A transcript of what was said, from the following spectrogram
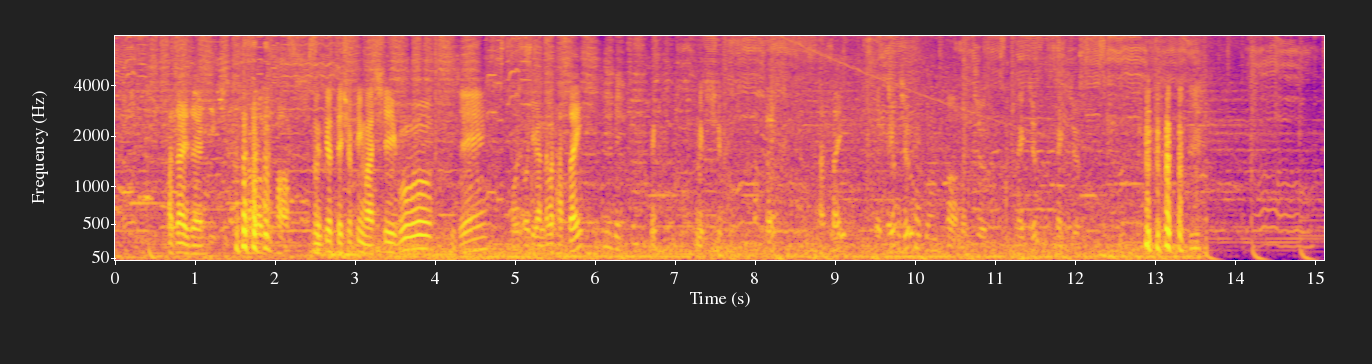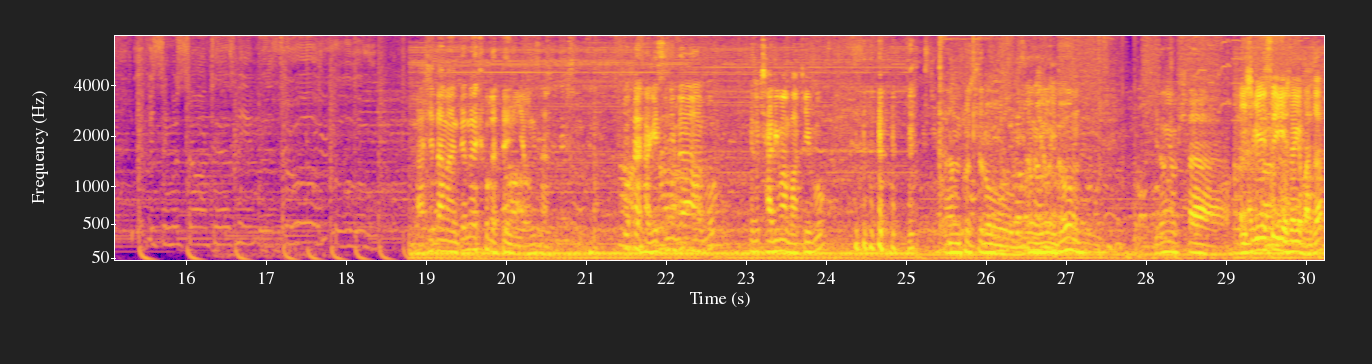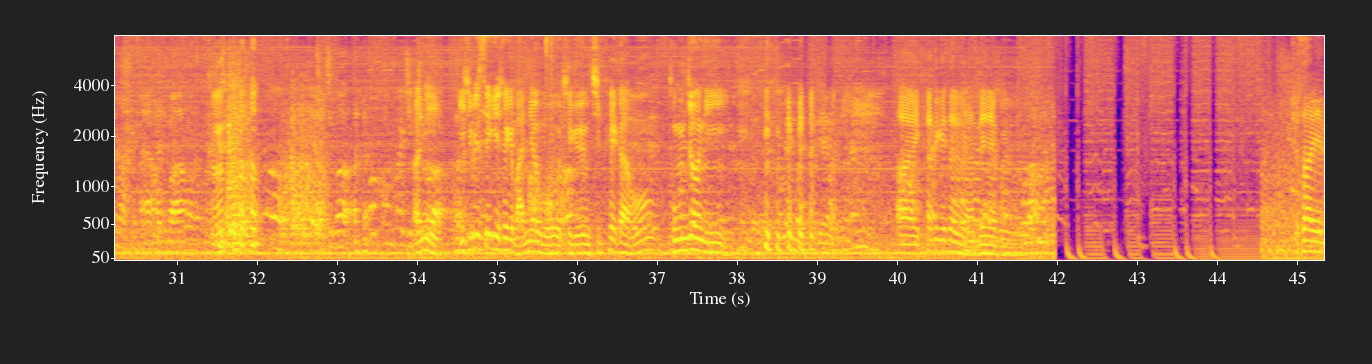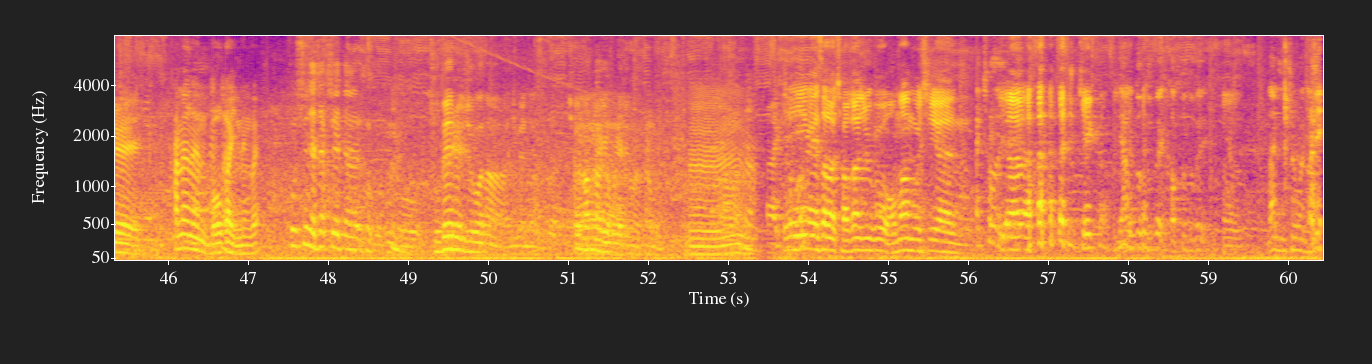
가자 이제. 돈키호테 쇼핑 마치고 이제 어, 어디 간다고? 다싸이? 맥, 맥주. 아싸이? 맥주? 어 맥주. 맥주? 맥주. 마시다만 끝날 것 같은 이 영상 후쿠오카 가겠습니다 하고 계속 자리만 바뀌고 다음 코스로 이동 이동 이동 이동해 봅시다 21세기에 저게 맞아? 하지마 아니 21세기에 저게 맞냐고 지금 집회가 어? 동전이 아이 카드 계산은 안 되냐고요 주사위를 하면은 뭐가 있는 거야? 코스냐 짝수에 따라서 무슨 뭐 두 배를 주거나 아니면은 뭐 절반 가격을 해주거나 그런 거 있어 음. 게임에서 져가지고 어마무시한 야 개가 양도 두배 값도 두배난 2천 원이야.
